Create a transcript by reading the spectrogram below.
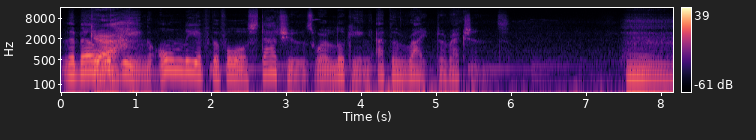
The bell Gah. would ring only if the four statues were looking at the right directions. Hmm.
